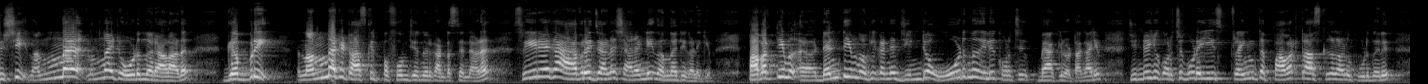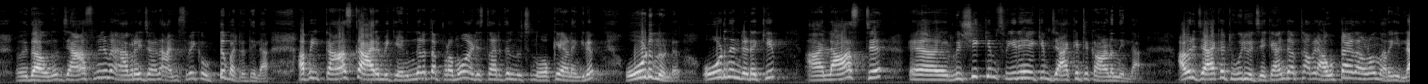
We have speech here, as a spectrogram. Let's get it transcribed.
ഋഷി നന്നായി നന്നായിട്ട് ഓടുന്ന ഒരാളാണ്. ഗബ്രി നന്നായിട്ട് ടാസ്കിൽ പെർഫോം ചെയ്യുന്ന ഒരു കണ്ടസ്റ്റന്റ് ആണ്. ശ്രീരേഖ ആവറേജ് ആണ്. ശരണ്യ നന്നായിട്ട് കളിക്കും. പവർ ടീം ഡെൻ ടീം നോക്കിക്കഴിഞ്ഞാൽ ജിൻഡോ ഓടുന്നതിൽ കുറച്ച് ബാക്കിലോട്ടാണ് കാര്യം ജിൻഡോയ്ക്ക് കുറച്ചും കൂടെ ഈ സ്ട്രെങ്ത് പവർ ടാസ്കുകളാണ് കൂടുതൽ ഇതാവുന്നത്. ജാസ്മിനും ആവറേജ് ആണ്. അൻസിബയ്ക്ക് ഒട്ടും പറ്റത്തില്ല. അപ്പോൾ ഈ ടാസ്ക് ആരംഭിക്കുകയാണ്. ഇന്നലത്തെ പ്രമോ അടിസ്ഥാനത്തിൽ വെച്ച് നോക്കുകയാണെങ്കിൽ ഓടുന്നുണ്ട്. ഓടുന്നതിന്റെ ഇടയ്ക്ക് ലാസ്റ്റ് ഋഷിക്കും ശ്രീരേഖയ്ക്കും ജാക്കറ്റ് കാണുന്നില്ല. അവർ ജാക്കറ്റ് ഊരി വെച്ചേക്കും. അതിന്റെ അർത്ഥം അവർ ഔട്ടായതാണോ എന്നറിയില്ല.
